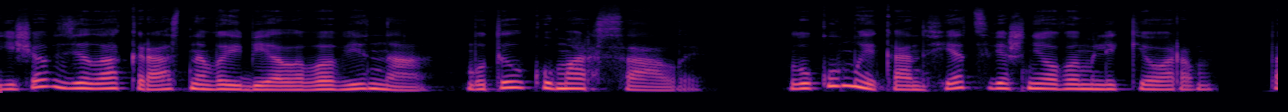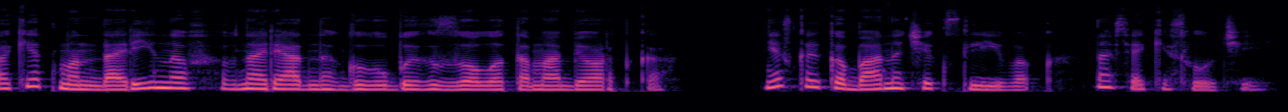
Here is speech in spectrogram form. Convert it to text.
Еще взяла красного и белого вина, бутылку марсалы, лукумы и конфет с вишневым ликером, пакет мандаринов в нарядных голубых золотом обертках, несколько баночек сливок, на всякий случай.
